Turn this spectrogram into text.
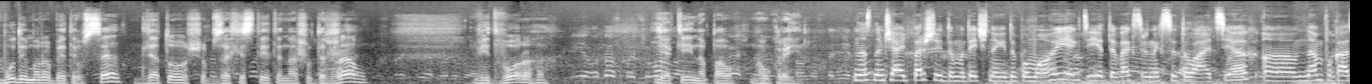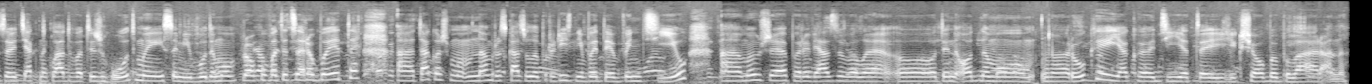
Будемо робити все для того, щоб захистити нашу державу від ворога, який напав на Україну. Нас навчають першої домедичної допомоги, як діяти в екстрених ситуаціях. Е, Нам показують, як накладувати жгут. Ми і самі будемо пробувати це робити. Також нам розказували про різні види бинтів. Ми вже перев'язували е, один одному е, руки, як діяти, якщо би була рана.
